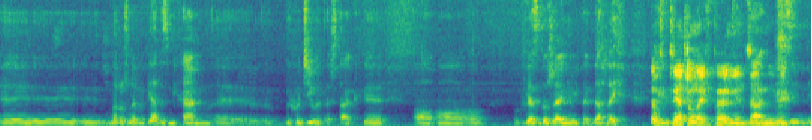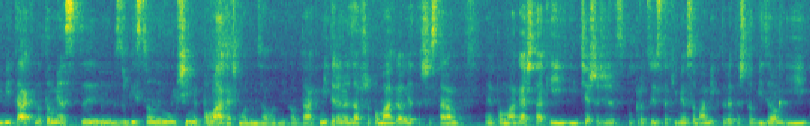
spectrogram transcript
e, e, no różne wywiady z Michałem wychodziły też, tak, o, o, gwiazdorzeniu i tak dalej. No, w Triathlon Life.pl między Tak, innymi. między innymi tak. Natomiast y, z drugiej strony musimy pomagać młodym zawodnikom, tak? Mi trener zawsze pomagał, ja też się staram y, pomagać, tak? I, i cieszę się, że współpracuję z takimi osobami, które też to widzą i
